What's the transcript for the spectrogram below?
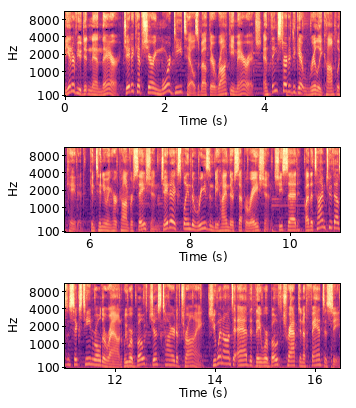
The interview didn't end there. Jada kept sharing more details about their rocky marriage, and things started to get really complicated. Continuing her conversation, Jada explained the reason behind their separation. She said, By the time 2016 rolled around, we were both just tired of trying. She went on to add that they were both trapped in a fantasy,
